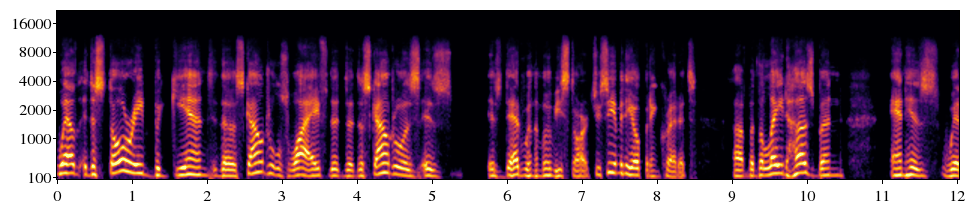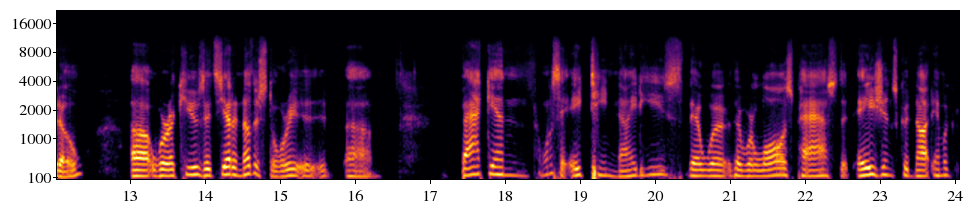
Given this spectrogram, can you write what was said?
Well, the story begins. The scoundrel's wife, the, the, the scoundrel is is is dead when the movie starts. You see him in the opening credits, uh, but the late husband and his widow uh, were accused. It's yet another story. Um, back in I want to say 1890s, there were there were laws passed that Asians could not immig-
